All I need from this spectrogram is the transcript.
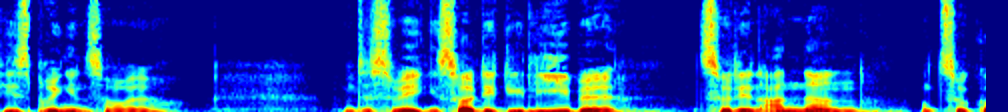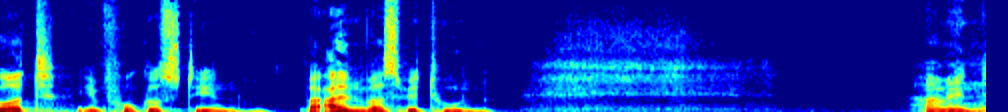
die es bringen soll. Und deswegen sollte die Liebe zu den anderen und zu Gott im Fokus stehen, bei allem, was wir tun. Amen.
